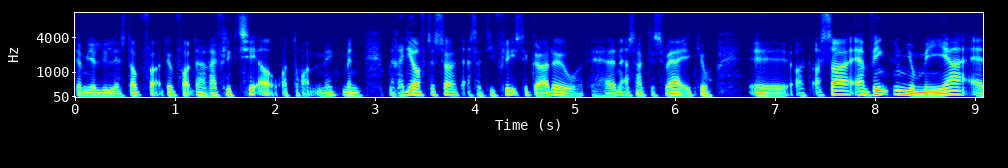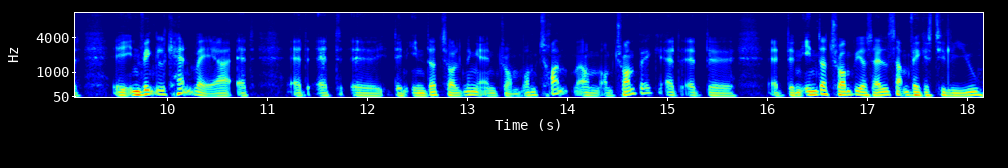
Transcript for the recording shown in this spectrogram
dem jeg lige læste op før, det er folk, der har reflekteret over drømmen, ikke? Men, men rigtig ofte så, altså de fleste gør det jo, han har sagt desværre ikke jo, øh, og, og så er vinklen jo mere, at øh, en vinkel kan være, at, at, at øh, den indre tolkning af en Trump om Trump, om, om Trump ikke? At, at, øh, at den indre Trump i os alle sammen vækkes til live.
